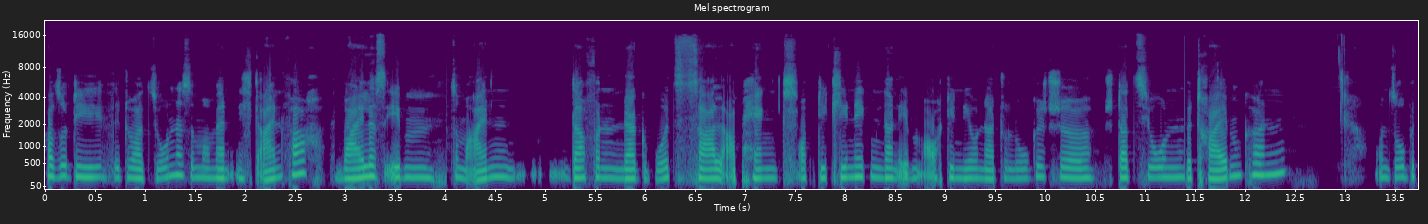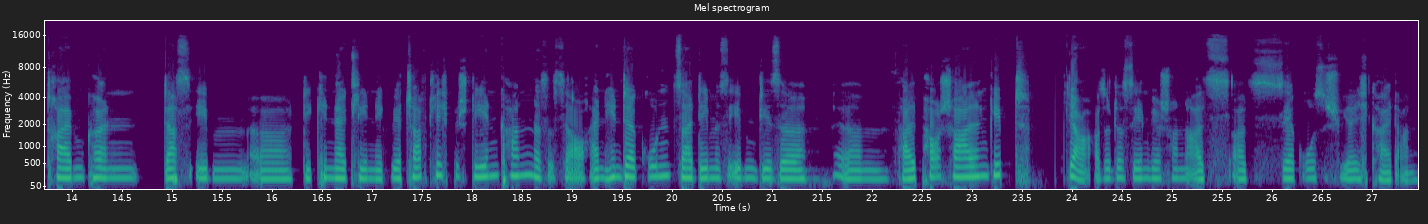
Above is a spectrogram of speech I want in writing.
also die Situation ist im Moment nicht einfach, weil es eben zum einen davon der Geburtszahl abhängt, ob die Kliniken dann eben auch die neonatologische Station betreiben können und so betreiben können, dass eben äh, die Kinderklinik wirtschaftlich bestehen kann. Das ist ja auch ein Hintergrund, seitdem es eben diese ähm, Fallpauschalen gibt. Ja, also das sehen wir schon als, als sehr große Schwierigkeit an.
